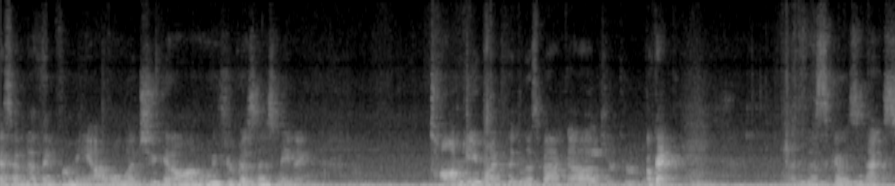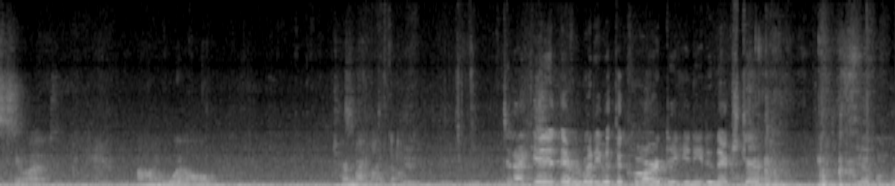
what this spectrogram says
guys have nothing for me, I will let you get on with your business meeting. Tom, do you mind putting this back up? Okay. And this goes next to it. I will turn my mic off. Did I get everybody with the card? Do you need an extra? Yeah, one more.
